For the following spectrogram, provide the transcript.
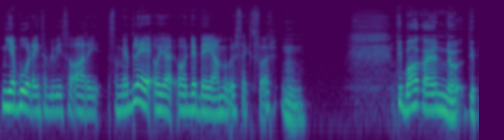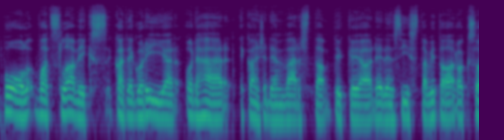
men jag borde inte ha blivit så arg som jag blev och, jag, och det ber jag om ursäkt för. Mm. Tillbaka ännu till Paul Watzlawiks kategorier och det här är kanske den värsta, tycker jag. Det är den sista vi tar också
